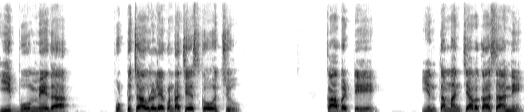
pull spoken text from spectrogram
ఈ భూమి మీద పుట్టుచావులు లేకుండా చేసుకోవచ్చు. కాబట్టి ఇంత మంచి అవకాశాన్ని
